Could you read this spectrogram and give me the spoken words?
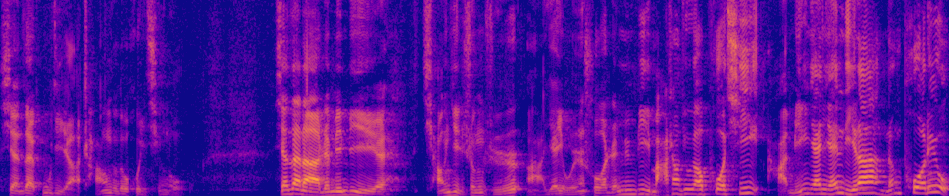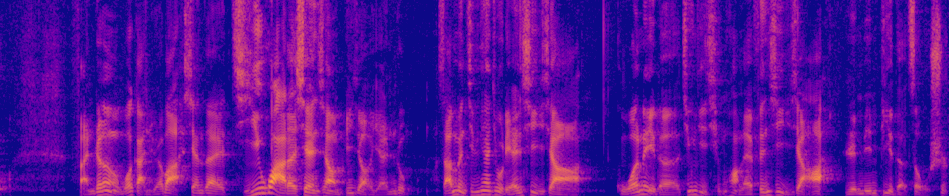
现在估计啊，肠子都悔青喽。现在呢，人民币强劲升值啊，也有人说人民币马上就要破七啊，明年年底呢能破六。反正我感觉吧，现在极化的现象比较严重。咱们今天就联系一下国内的经济情况来分析一下啊，人民币的走势。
